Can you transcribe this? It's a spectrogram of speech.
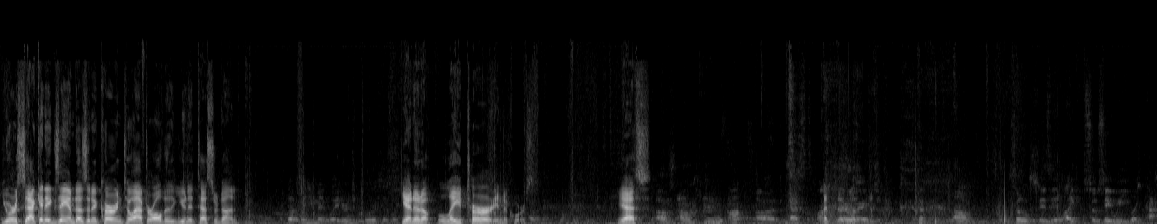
Your second exam doesn't occur until after all the unit tests are done. I thought when you meant later in the course, like Yeah, no, no, later in the course. Yes. Um, um, uh, uh, the test on uh, um, so is it like so? Say we like pass,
